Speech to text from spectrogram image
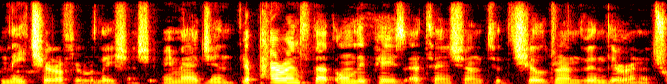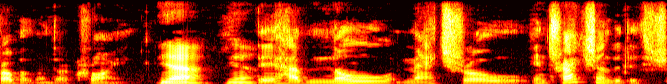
nature of a relationship. Imagine a parent that only pays attention to children when they're in a trouble, when they're crying. Yeah, yeah. They have no natural interaction with each,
